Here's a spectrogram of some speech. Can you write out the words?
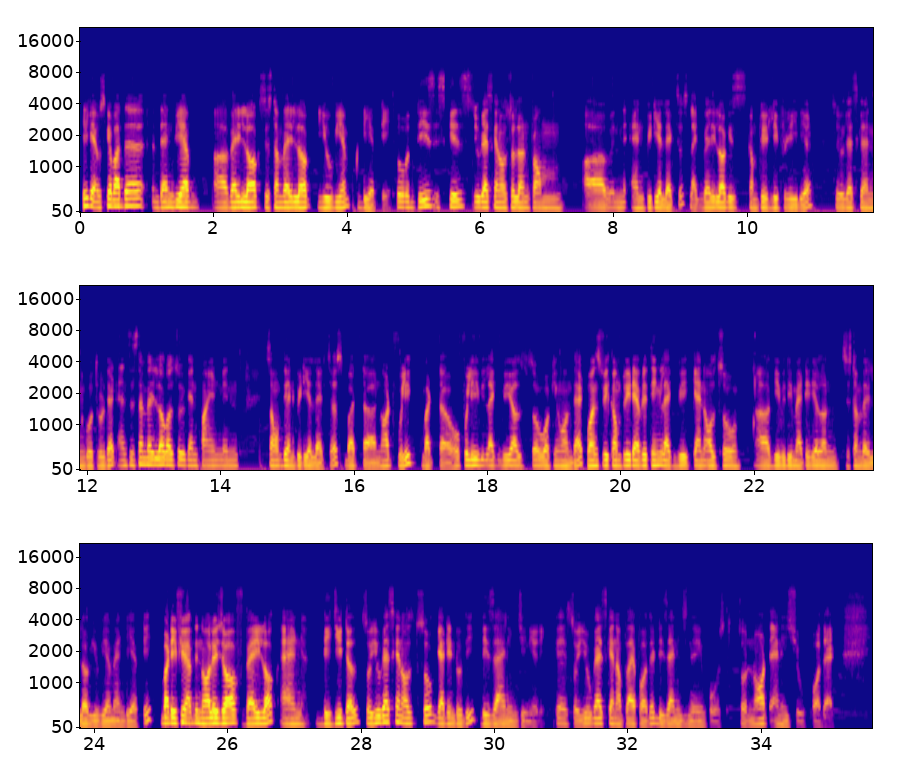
okay उसके बाद then we have verilog system verilog uvm dft so these skills you guys can also learn from uh, nptel lectures like verilog is completely free there so you guys can go through that and system verilog also you can find in some of the nptel lectures but uh, not fully but uh, hopefully like we also working on that once we complete everything like we can also uh, give you the material on system verilog uvm and dft but if you have the knowledge of verilog and digital so you guys can also get into the design engineering. Okay so you guys can apply for the design engineering post. So not an issue for that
